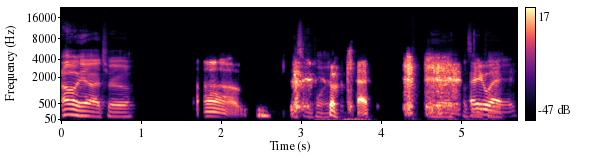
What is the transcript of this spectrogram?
oh yeah, true. Um, That's a good point. okay. Yeah, that's a good anyway,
